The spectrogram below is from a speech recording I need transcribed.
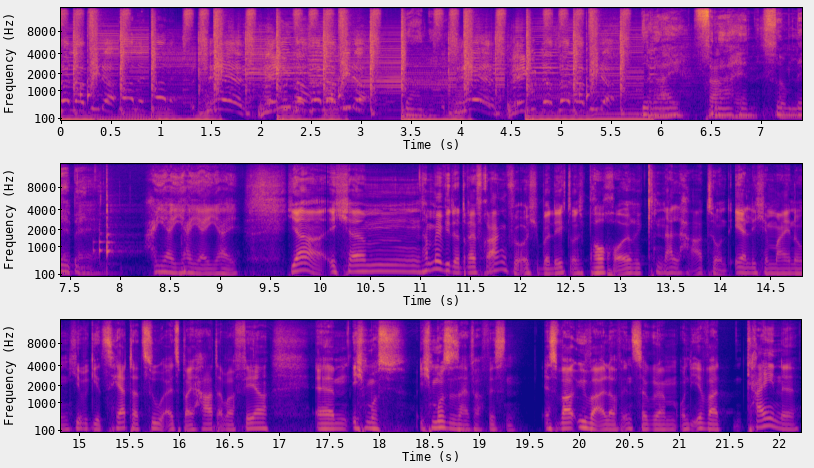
a la vida. Tres Drei Fragen zum Leben. Eieieiei. Ja, ich ähm, habe mir wieder drei Fragen für euch überlegt und ich brauche eure knallharte und ehrliche Meinung. Hier geht es härter zu als bei Hart, aber fair. Ähm, ich, muss, ich muss es einfach wissen. Es war überall auf Instagram und ihr wart keine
